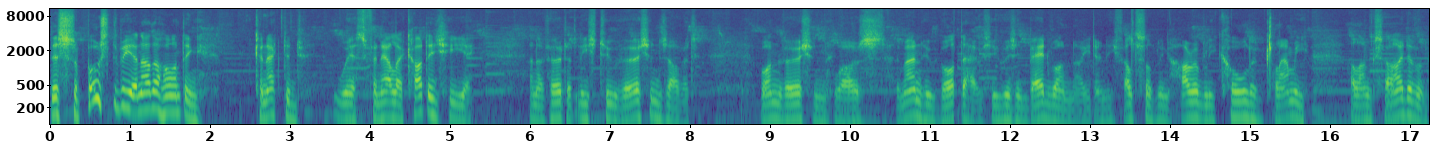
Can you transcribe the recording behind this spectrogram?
There's supposed to be another haunting connected with Fenella Cottage here, and I've heard at least two versions of it. One version was the man who bought the house, he was in bed one night and he felt something horribly cold and clammy alongside of him.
